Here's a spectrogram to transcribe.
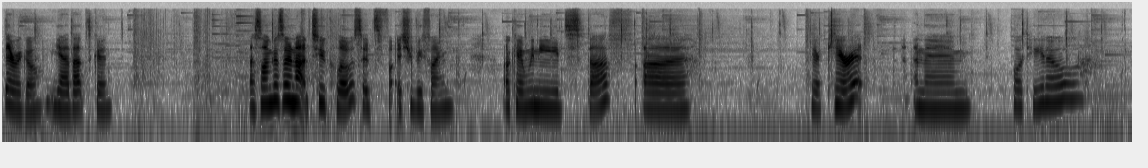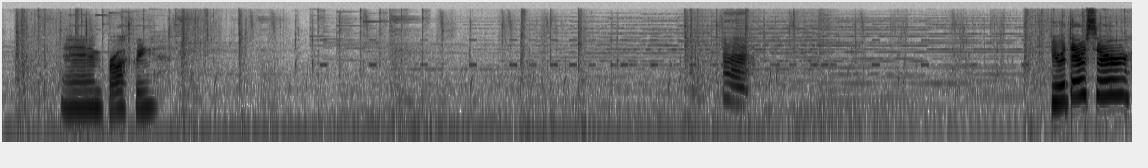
There we go. Yeah, that's good. As long as they're not too close, it's it should be fine. Okay, we need stuff. Uh, here, carrot, and then potato, and broccoli. Mm. Here, there, sir.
